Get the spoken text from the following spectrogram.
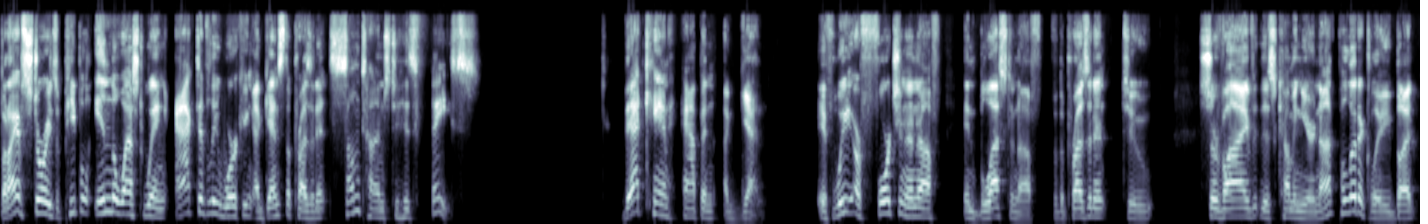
But I have stories of people in the West Wing actively working against the president, sometimes to his face. That can't happen again. If we are fortunate enough and blessed enough for the president to survive this coming year, not politically, but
